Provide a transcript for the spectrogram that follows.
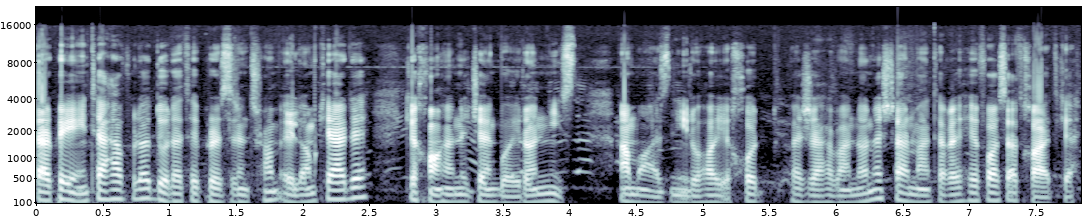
در پی این تحولات دولت پرزیدنت ترامپ اعلام کرده که خواهان جنگ با ایران نیست اما از نیروهای خود و شهروندانش در منطقه حفاظت خواهد کرد.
